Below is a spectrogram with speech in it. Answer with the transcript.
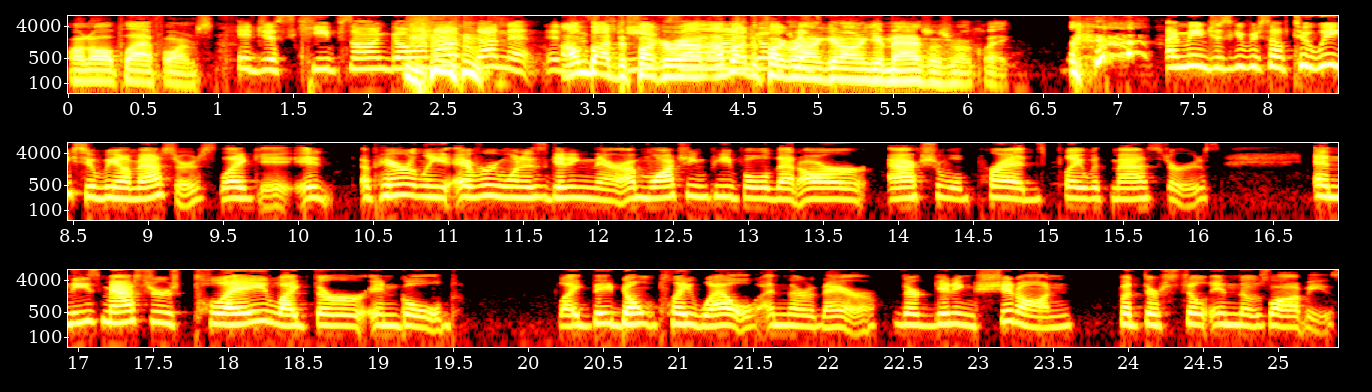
on all platforms. it just keeps on going up, doesn't it? It I'm about to fuck around. I'm about to fuck around and get on and get masters real quick. I mean, just give yourself two weeks, you'll be on Masters. Like it, it apparently everyone is getting there. I'm watching people that are actual Preds play with Masters, and these Masters play like they're in gold. Like they don't play well, and they're there. They're getting shit on, but they're still in those lobbies.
